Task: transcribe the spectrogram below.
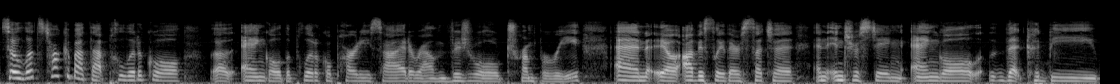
So let's talk about that political uh, angle, the political party side around visual trumpery. And you know, obviously, there's such a an interesting angle that could be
